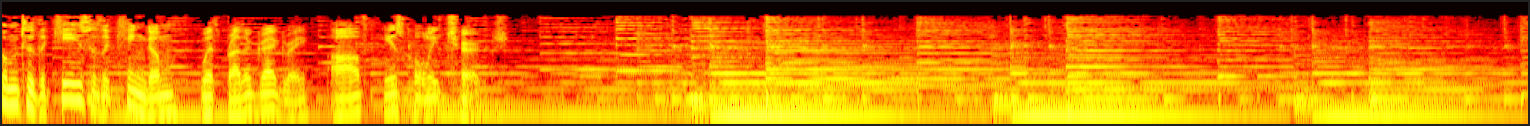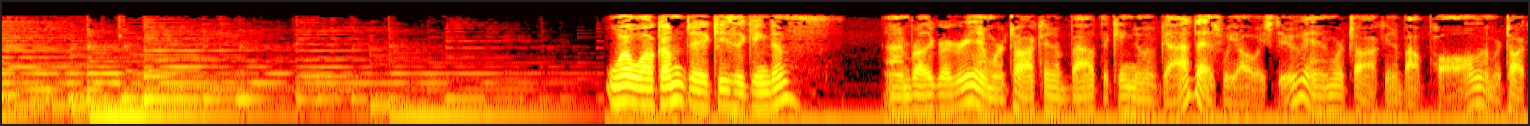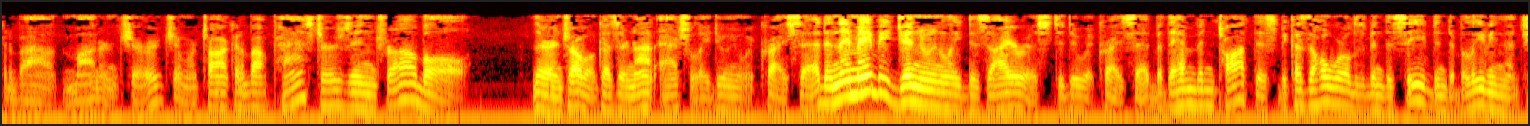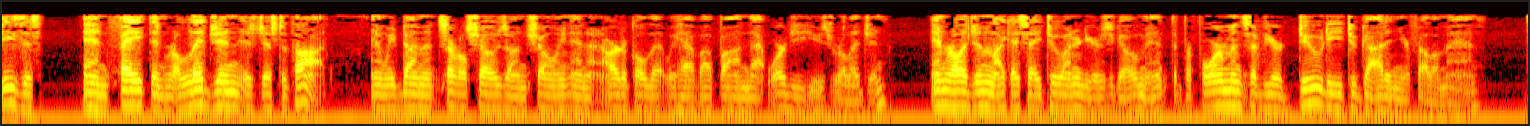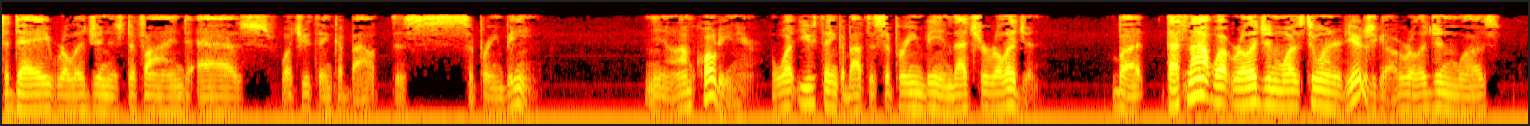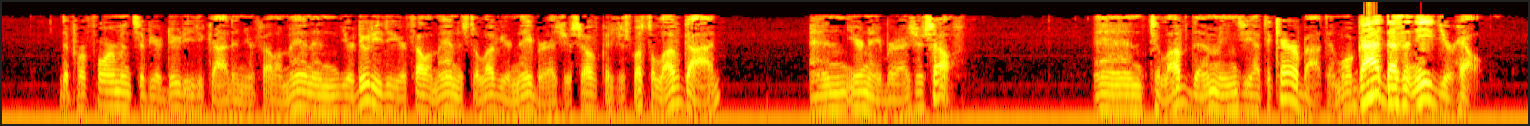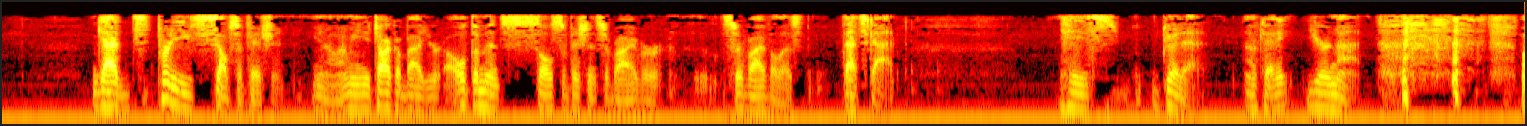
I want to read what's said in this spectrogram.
Welcome to the Keys of the Kingdom with Brother Gregory of His Holy Church. Well, welcome to Keys of the Kingdom. I'm Brother Gregory, and we're talking about the kingdom of God, as we always do, and we're talking about Paul, and we're talking about modern church, and we're talking about pastors in trouble. They're in trouble because they're not actually doing what Christ said, and they may be genuinely desirous to do what Christ said, but they haven't been taught this because the whole world has been deceived into believing that Jesus and faith and religion is just a thought and we've done several shows on showing and an article that we have up on that word you use religion. And religion, like I say, 200 years ago meant the performance of your duty to God and your fellow man. Today, religion is defined as what you think about the Supreme Being. You know, I'm quoting here. What you think about the Supreme Being, that's your religion. But that's not what religion was 200 years ago. Religion was the performance of your duty to God and your fellow man. And your duty to your fellow man is to love your neighbor as yourself because you're supposed to love God and your neighbor as yourself. And to love them means you have to care about them. Well, God doesn't need your help. God's pretty self-sufficient. You know, I mean, you talk about your ultimate self-sufficient survivor, survivalist. That's God. He's good at it. Okay? You're not.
